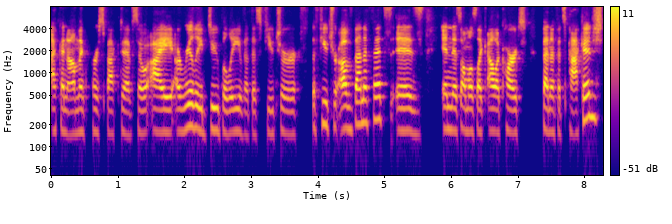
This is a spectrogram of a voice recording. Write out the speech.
economic perspective. So I, I really do believe that this future the future of benefits is in this almost like a la carte benefits package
